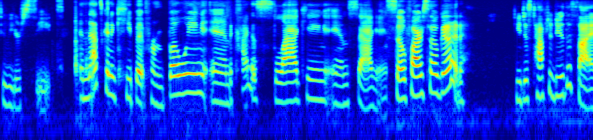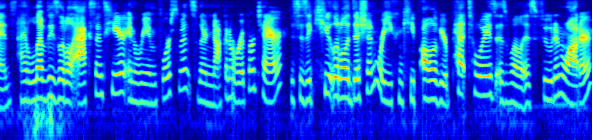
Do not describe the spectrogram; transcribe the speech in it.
to your seat. And that's gonna keep it from bowing and kind of slacking and sagging. So far, so good. You just have to do the sides. I love these little accents here in reinforcement so they're not gonna rip or tear. This is a cute little addition where you can keep all of your pet toys as well as food and water.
